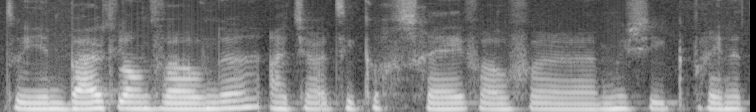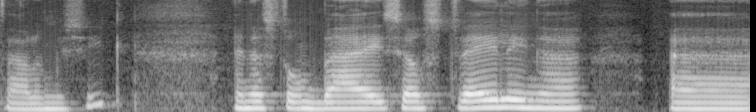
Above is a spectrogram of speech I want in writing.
toen je in het buitenland woonde, had je een artikel geschreven over eh, muziek, prenatale muziek. En daar stond bij, zelfs tweelingen eh,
